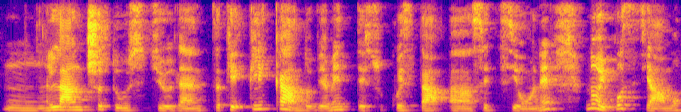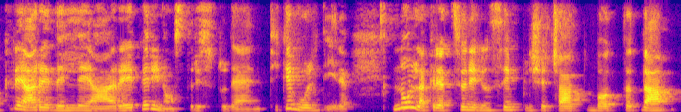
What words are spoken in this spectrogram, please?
mh, Launch to Student, che cliccando ovviamente su questa uh, sezione noi possiamo creare delle aree per i nostri studenti. Che vuol dire? Non la creazione di un semplice chatbot da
